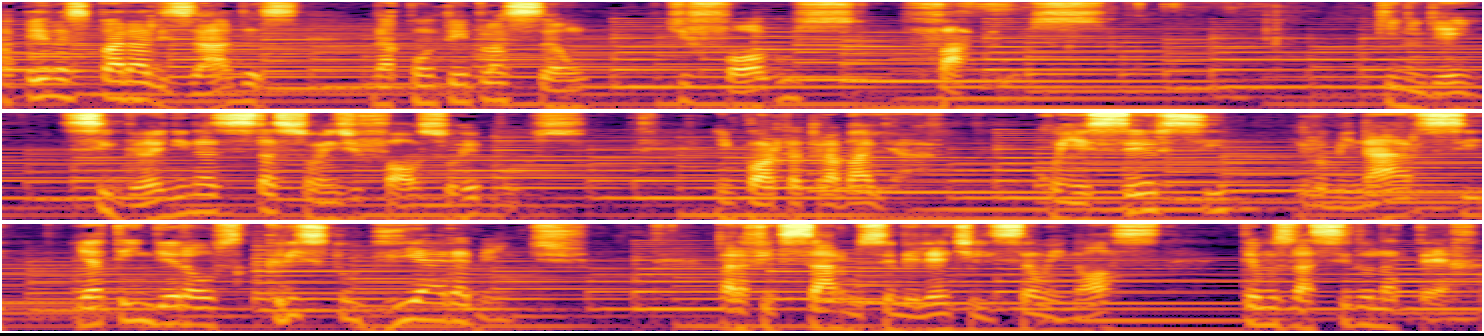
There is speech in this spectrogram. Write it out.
apenas paralisadas na contemplação de fogos fátuos. Que ninguém se engane nas estações de falso repouso. Importa trabalhar, conhecer-se, iluminar-se e atender aos Cristo diariamente. Para fixarmos semelhante lição em nós, temos nascido na terra,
